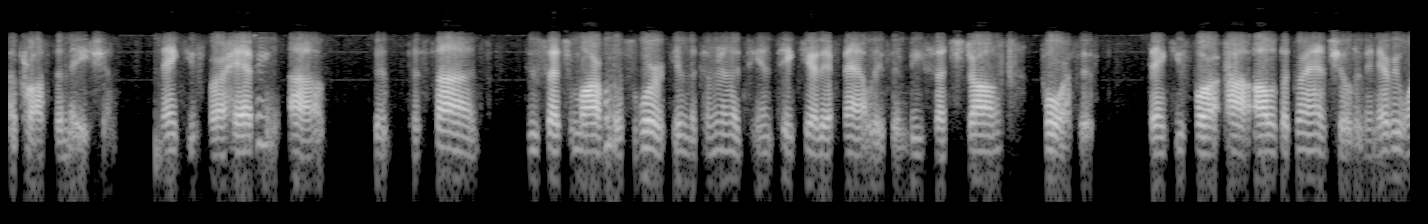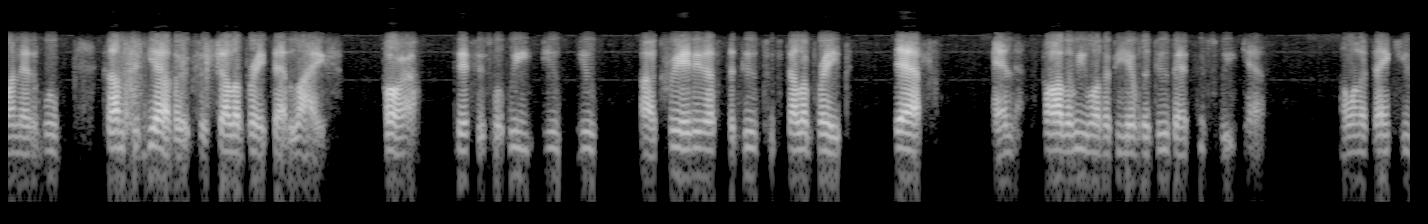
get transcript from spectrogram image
across the nation. Thank you for having uh, the, the sons do such marvelous work in the community and take care of their families and be such strong forces. Thank you for uh, all of the grandchildren and everyone that will come together to celebrate that life. For this is what we you you uh, created us to do to celebrate death, and Father, we want to be able to do that this weekend. I want to thank you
